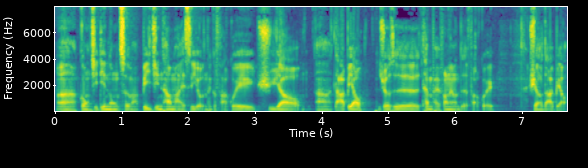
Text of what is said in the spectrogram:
呃，供给电动车嘛，毕竟他们还是有那个法规需要啊达标，就是碳排放量的法规需要达标，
